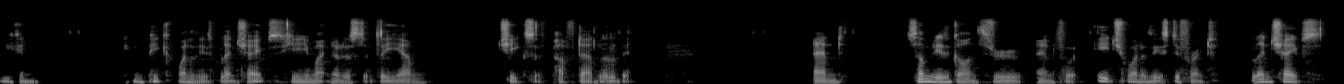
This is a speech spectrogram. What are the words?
you can you can pick one of these blend shapes. Here you might notice that the um, cheeks have puffed out a little bit. And somebody's gone through and for each one of these different blend shapes,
